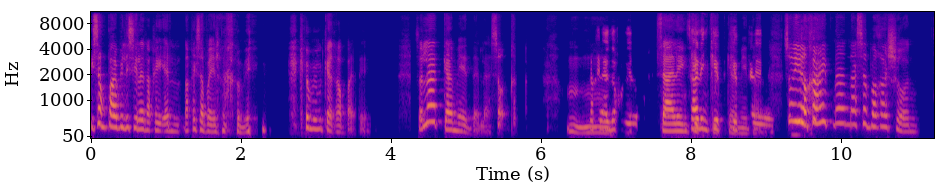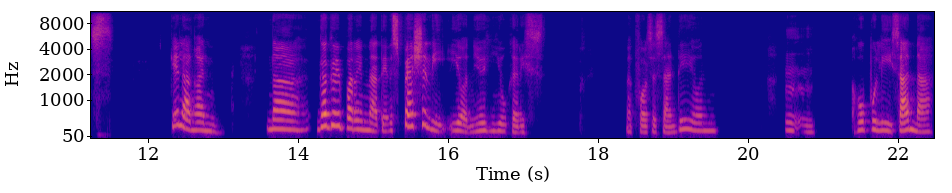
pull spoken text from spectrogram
isang family sila naki-ano, nakisabay lang kami. Kami magkakapatid. So, lahat kami dala. So, ka mm. Naki-ano kayo, Saling saling kit-kit kit-kit kami kayo. So, 'yun kahit na nasa bakasyon, kailangan na gagawin pa rin natin, especially 'yun, yung Eucharist. Nag-fall sa Sunday 'yun. Mm. Hopefully, sana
